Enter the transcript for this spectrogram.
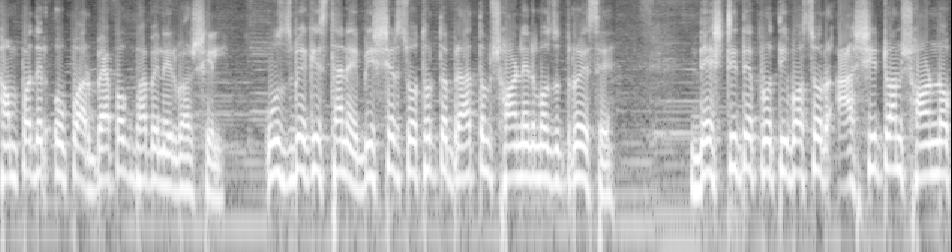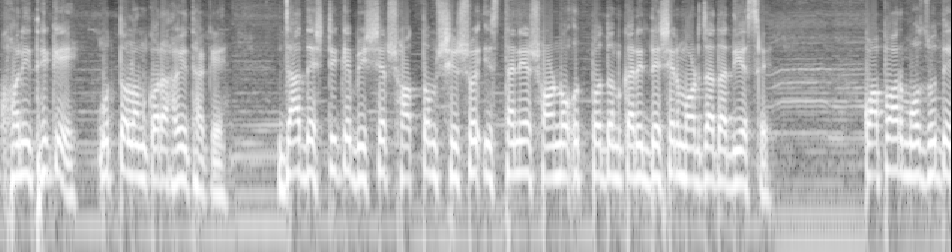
সম্পদের উপর ব্যাপকভাবে নির্ভরশীল। উজবেকিস্তানে বিশ্বের চতুর্থ বৃহত্তম স্বর্ণের মজুদ রয়েছে। দেশটিতে প্রতি বছর আশি টন স্বর্ণ খনি থেকে উত্তোলন করা হয়ে থাকে। যা দেশটিকে বিশ্বের সপ্তম শীর্ষ স্থানীয় স্বর্ণ উৎপাদনকারী দেশের মর্যাদা দিয়েছে। কপার মজুদে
